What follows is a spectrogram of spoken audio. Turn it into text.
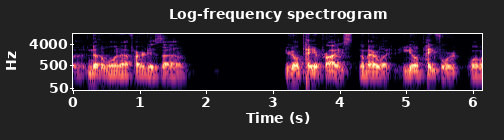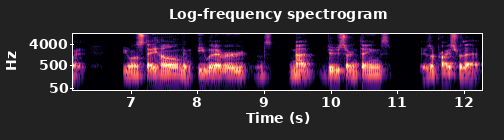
uh, another one I've heard is um, you're going to pay a price no matter what. You're going to pay for it one way. You want to stay home and eat whatever and not do certain things. There's a price for that.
